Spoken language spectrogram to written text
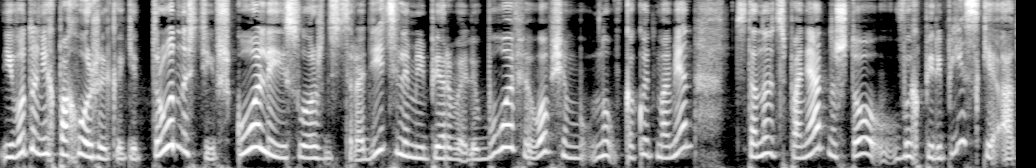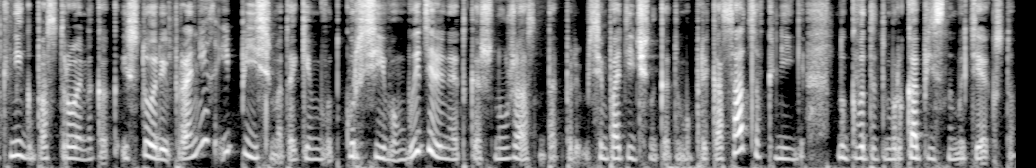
и вот у них похожие какие-то трудности и в школе, и сложности с родителями, и первая любовь, и, в общем, ну, в какой-то момент становится понятно, что в их переписке, а книга построена как истории про них, и письма таким вот курсивом выделены, это, конечно, ужасно так симпатично к этому прикасаться в книге, ну, к вот этому рукописному тексту.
